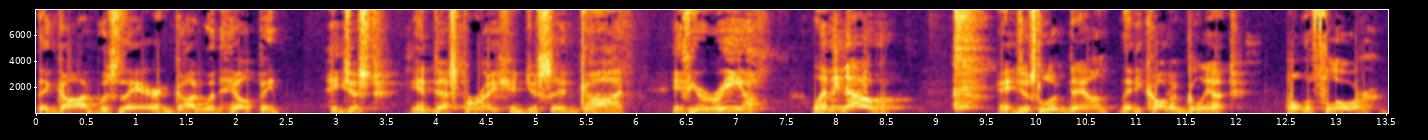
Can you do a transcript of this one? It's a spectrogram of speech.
that God was there and God would help him. He just, in desperation, just said, God, if you're real, let me know. And he just looked down, and he caught a glint on the floor,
